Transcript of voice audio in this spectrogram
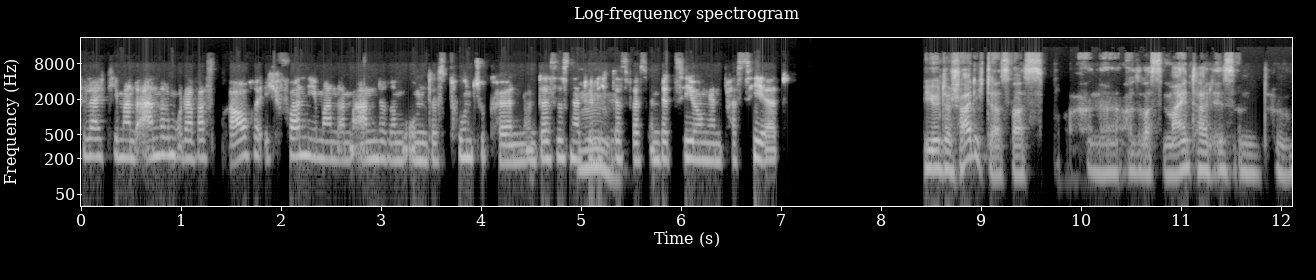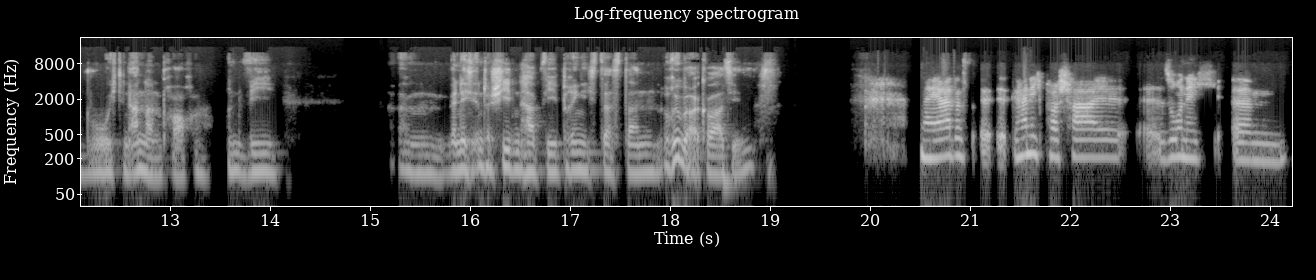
vielleicht jemand anderem oder was brauche ich von jemandem anderem, um das tun zu können. Und das ist natürlich mhm. das, was in Beziehungen passiert. Wie unterscheide ich das, was, ne, also was mein Teil ist und wo ich den anderen brauche? Und wie, ähm, wenn ich es unterschieden habe, wie bringe ich das dann rüber quasi? Naja, das äh, äh, kann ich pauschal äh, so nicht ähm,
